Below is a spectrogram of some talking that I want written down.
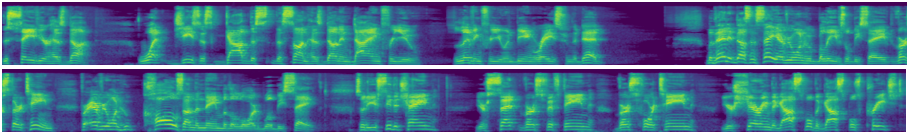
the Savior has done what Jesus, God the, the Son, has done in dying for you, living for you, and being raised from the dead. But then it doesn't say everyone who believes will be saved. Verse 13, for everyone who calls on the name of the Lord will be saved. So do you see the chain? You're sent, verse 15. Verse 14, you're sharing the gospel. The gospel's preached.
